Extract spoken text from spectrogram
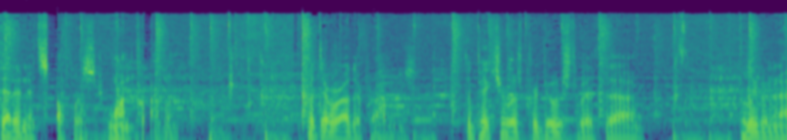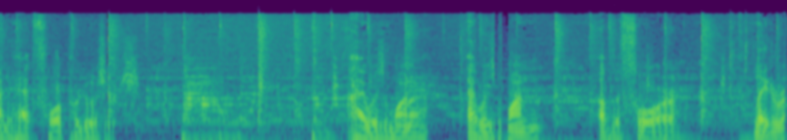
That in itself was one problem. But there were other problems. The picture was produced with, uh, believe it or not, it had four producers. I was one of, I was one of the four. Later on,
